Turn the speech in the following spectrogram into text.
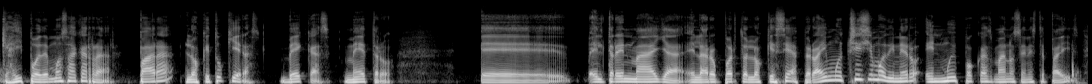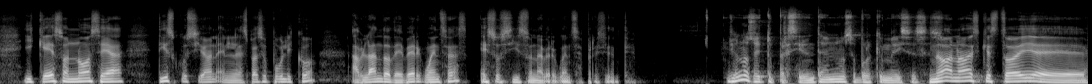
que ahí podemos agarrar para lo que tú quieras, becas, metro, eh, el tren Maya, el aeropuerto, lo que sea, pero hay muchísimo dinero en muy pocas manos en este país y que eso no sea discusión en el espacio público, hablando de vergüenzas, eso sí es una vergüenza, presidente. Yo no soy tu presidente, no sé por qué me dices eso. No, no, es que estoy... Eh,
